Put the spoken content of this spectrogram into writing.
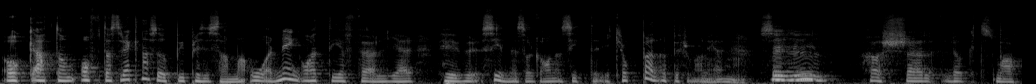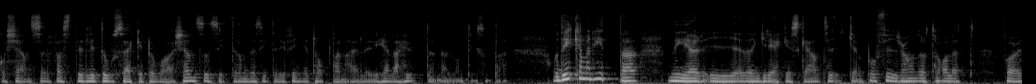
Och att de oftast räknas upp i precis samma ordning och att det följer hur sinnesorganen sitter i kroppen uppifrån och ner. Mm. Hörsel, lukt, smak och känsel. Fast det är lite osäkert var känseln sitter. Om den sitter i fingertopparna eller i hela huden eller någonting sånt där. Och det kan man hitta ner i den grekiska antiken. På 400-talet före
